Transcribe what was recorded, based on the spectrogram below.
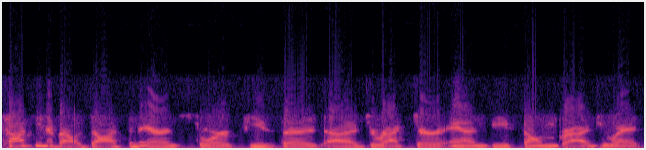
talking about Dawson Aaronstorff, he's the uh, director and the film graduate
